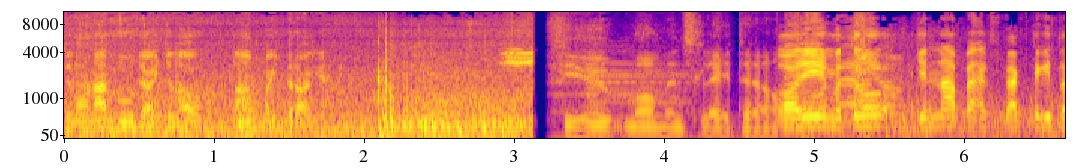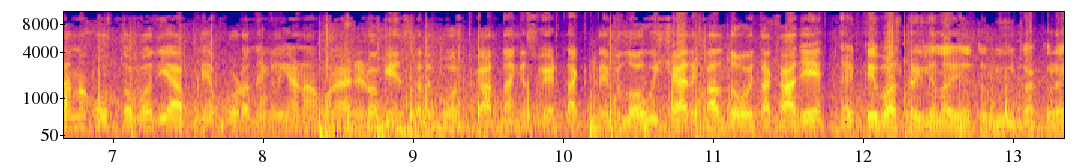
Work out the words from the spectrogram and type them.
ਚਲਾਉਣਾ ਦੂਰ ਜਾ ਕੇ ਚਲਾਓ ਤਾਂ ਆਪਾਂ ਇੱਧਰ ਆ ਗਏ। Few moments later. ਔਰ ਇਹ ਮਤਲਬ ਜਿੰਨਾ ਆਪਾਂ ਐਕਸਪੈਕਟ ਕੀਤਾ ਨਾ ਉਸ ਤੋਂ ਵਧੀਆ ਆਪਣੀਆਂ ਫੋਟੋ ਨਿਕਲ ਜਾਣਾ ਹੁਣ ਐਡਿਟ ਹੋ ਕੇ ਇੰਸਟਾ ਤੇ ਪੋਸਟ ਕਰ ਦਾਂਗੇ ਸਵੇਰ ਤੱਕ ਤੇ ਵਲੌਗ ਵੀ ਸ਼ਾਇਦ ਕੱਲ 2 ਵਜੇ ਤੱਕ ਆ ਜੇ। ਬਸ ਟ੍ਰੇਲਰ ਦਾ ਇਹ ਤੋਂ ਵਿਊ ਤੱਕ ਰਿਹਾ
